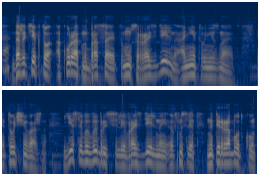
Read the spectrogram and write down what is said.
да. даже те, кто аккуратно бросает мусор раздельно, они этого не знают. Это очень важно. Если вы выбросили в раздельный, э, в смысле на переработку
